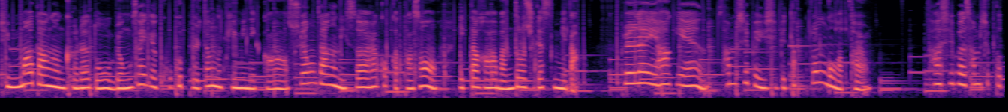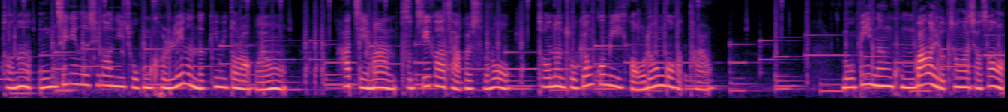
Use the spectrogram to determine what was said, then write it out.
뒷마당은 그래도 명색의 고급 별장 느낌이니까 수영장은 있어야 할 것 같아서 이따가 만들어 주겠습니다. 플레이 하기엔 30에 20이 딱 좋은 것 같아요. 40에 30부터는 움직이는 시간이 조금 걸리는 느낌이더라고요. 하지만 부지가 작을수록 저는 조경 꾸미기가 어려운 것 같아요. 로비는 공방을 요청하셔서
